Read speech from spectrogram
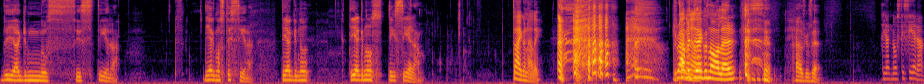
Diagnostisera. Diagnostisera. Diagno... Diagnostisera. Diagon Alley. Nu tar vi diagonaler. Här ska vi se. Diagnostisera.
